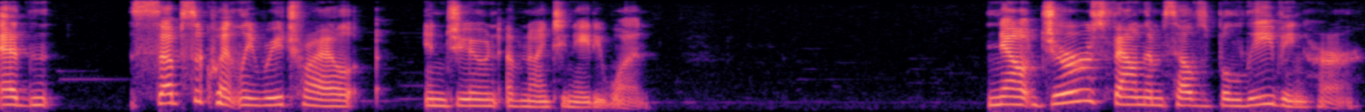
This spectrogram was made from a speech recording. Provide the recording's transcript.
as subsequently retrial in June of 1981. Now, jurors found themselves believing her.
